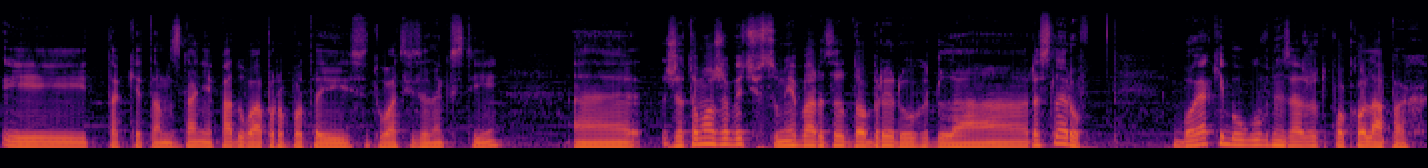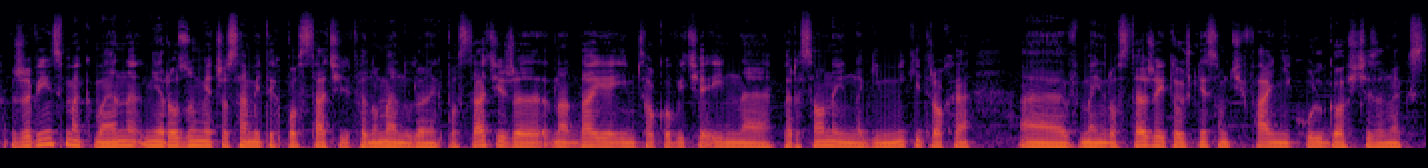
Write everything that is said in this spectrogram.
i takie tam zdanie padło a propos tej sytuacji z NXT, że to może być w sumie bardzo dobry ruch dla wrestlerów. Bo jaki był główny zarzut po kolapach? Że Vince McMahon nie rozumie czasami tych postaci, fenomenu danych postaci, że nadaje im całkowicie inne persony, inne gimmiki trochę e, w main rosterze i to już nie są ci fajni, cool goście z NXT.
